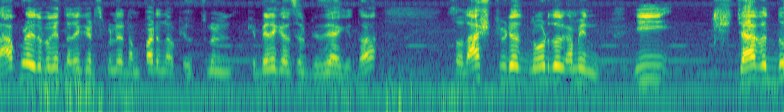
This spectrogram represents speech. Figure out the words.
ನಾವು ಕೂಡ ಇದ್ರ ಬಗ್ಗೆ ತಲೆ ಕೆಡಿಸ್ಕೊಂಡ್ರೆ ನಮ್ಮ ಪಾಡ ನಾವು ಕೆಲಸಗಳು, ಬೇರೆ ಕೆಲಸದಲ್ಲಿ ಬ್ಯುಸಿ ಆಗಿದ್ದೋ. ಸೊ ಲಾಸ್ಟ್ ವಿಡಿಯೋ ನೋಡಿದ್ರೆ ಐ ಮೀನ್ ಈ ಜಾಗದ್ದು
